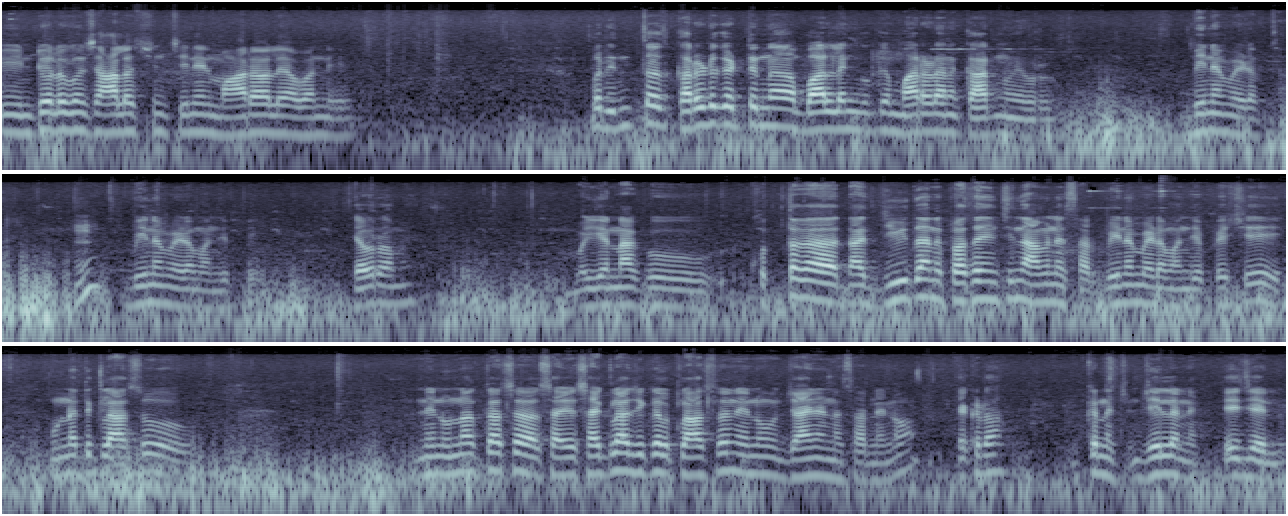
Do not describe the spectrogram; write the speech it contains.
ఈ ఇంటి గురించి ఆలోచించి నేను మారాలి అవన్నీ. మరి ఇంత కరుడు కట్టిన బాల్యంగుకి మారడానికి కారణం ఎవరు? Beena madam sir? Beena madam అని చెప్పి. ఎవరు ఆమె? ఇక నాకు కొత్తగా నా జీవితాన్ని ప్రసరించింది ఆమెనే సార్ బీనా మేడం అని చెప్పేసి. ఉన్నతి క్లాసు నేను ఉన్నత క్లాస్ సై సైకలాజికల్ క్లాస్లో నేను జాయిన్ అయినా సార్ నేను. ఎక్కడ? ఇక్కడ జైల్లోనే. ఏ జైలు?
